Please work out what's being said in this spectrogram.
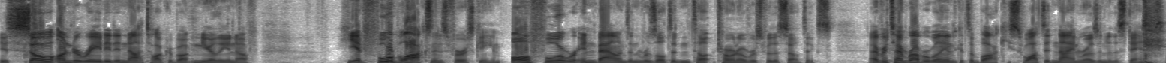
is so underrated and not talked about nearly enough. He had four blocks in his first game. All four were inbounds and resulted in t- turnovers for the Celtics. Every time Robert Williams gets a block, he swats it nine rows into the stands.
